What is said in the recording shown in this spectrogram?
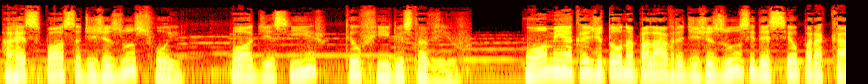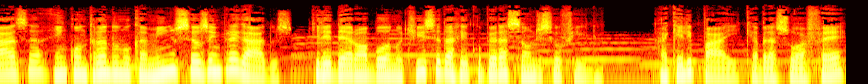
A resposta de Jesus foi: Podes ir, teu filho está vivo. O homem acreditou na palavra de Jesus e desceu para casa, encontrando no caminho seus empregados, que lhe deram a boa notícia da recuperação de seu filho. Aquele pai que abraçou a fé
